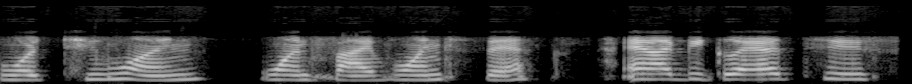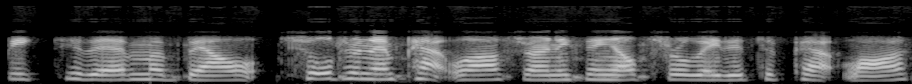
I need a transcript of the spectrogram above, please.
818-421-1516. And I'd be glad to speak to them about children and pet loss or anything else related to pet loss.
